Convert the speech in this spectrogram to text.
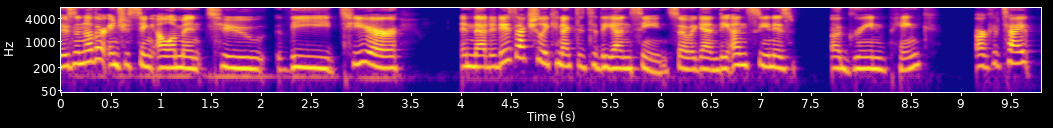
There's another interesting element to the tear in that it is actually connected to the unseen. So, again, the unseen is a green pink archetype.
